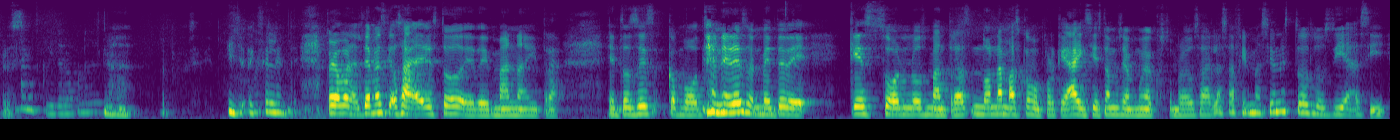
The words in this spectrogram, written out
pero. Sánscrito, ¿lo conoces? Ajá. Y yo, excelente. Pero bueno, el tema es que, o sea, esto de, de mana y tra. Entonces, como tener eso en mente de qué son los mantras, no nada más como porque, ay, sí estamos ya muy acostumbrados a las afirmaciones todos los días y,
